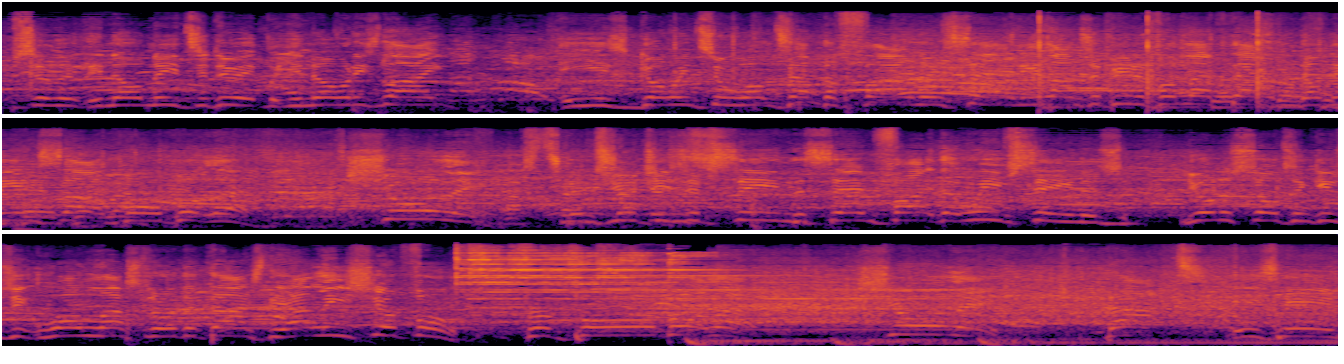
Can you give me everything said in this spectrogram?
Absolutely no need to do it, but you know what he's like. He is going to want to have the final say, and he lands a beautiful left hand on the inside, Paul Butler. Surely the judges seconds. have seen the same fight that we've seen as Jonas Sultan gives it one last throw of the dice. The Ali shuffle from Paul Butler. Surely that is him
